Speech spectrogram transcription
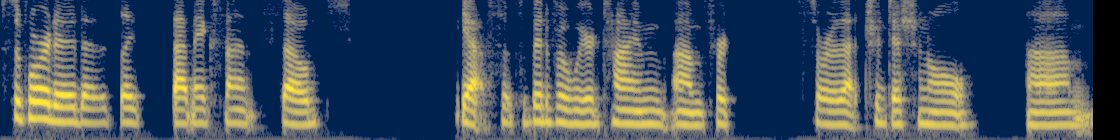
supported uh, like that makes sense. So yeah so it's a bit of a weird time um, for sort of that traditional um,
